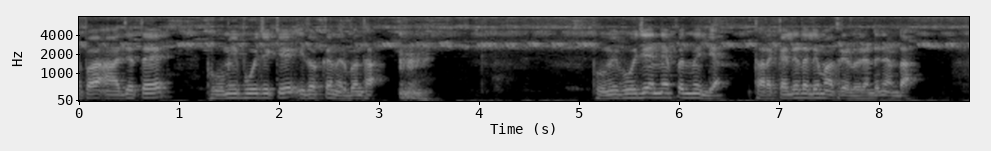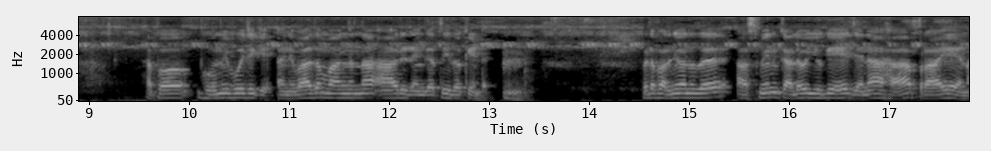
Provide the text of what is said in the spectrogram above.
അപ്പോൾ ആദ്യത്തെ ഭൂമി പൂജയ്ക്ക് ഇതൊക്കെ നിർബന്ധ. ഭൂമി പൂജ തന്നെ ഇപ്പം ഇന്നില്ല തറക്കല്ലിടൽ മാത്രമേ ഉള്ളൂ രണ്ടും രണ്ടാ. അപ്പോൾ ഭൂമി പൂജയ്ക്ക് അനുവാദം വാങ്ങുന്ന ആ ഒരു രംഗത്ത് ഇതൊക്കെ ഉണ്ട്. ഇവിടെ പറഞ്ഞു വന്നത് അസ്മിൻ കലോ യുഗേ ജനാഹ പ്രായേണ.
